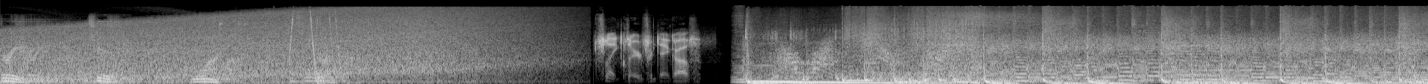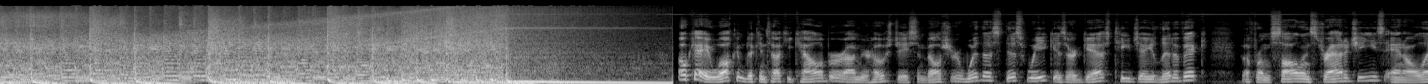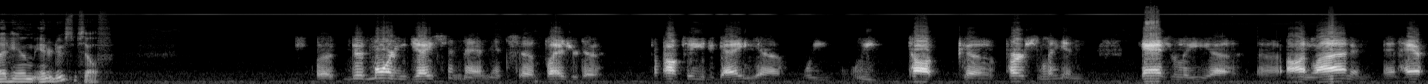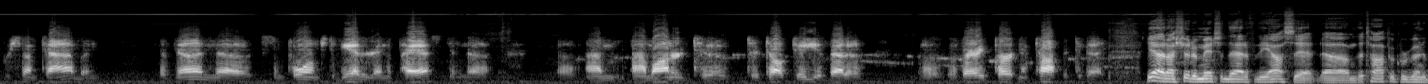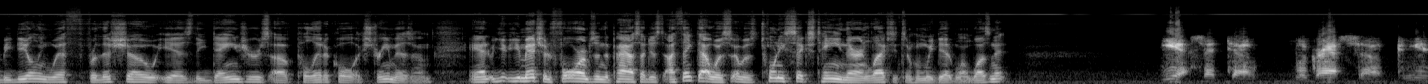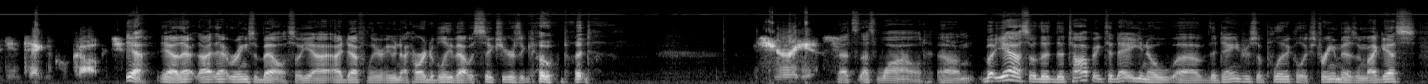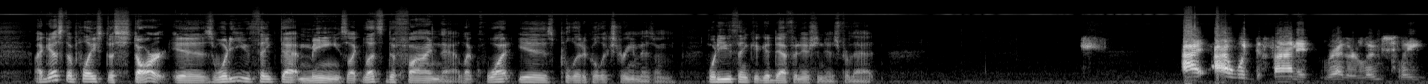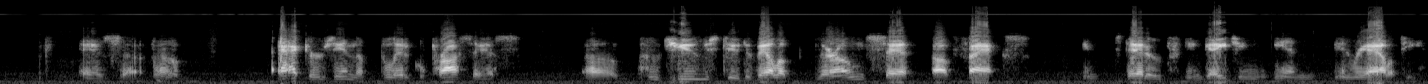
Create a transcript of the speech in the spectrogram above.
three, two, one. Flight cleared for takeoff. Okay, welcome to Kentucky Caliber. I'm your host, Jason Belcher. With us this week is our guest, TJ Litafik uh, from Solon Strategies, and I'll let him introduce himself. Good morning, Jason, and it's a pleasure to talk to you today. Uh, we we talk uh, personally and casually uh, uh, online, and, and have for some time, and have done uh, some forums together in the past. And uh, uh, I'm I'm honored to, to talk to you about a, a, a very pertinent topic today. Yeah, and I should have mentioned that from the outset. Um, the topic we're going to be dealing with for this show is the dangers of political extremism. And you, you mentioned forums in the past. I just I think that was it was 2016 there in Lexington when we did one, wasn't it? Yes, at uh, Bluegrass uh, Community and Technical College. Yeah, yeah, that that, that rings a bell. So yeah, I, I definitely. Hard to believe that was six years ago, but. Sure is. That's that's wild. Um, but yeah, so the the topic today, you know, uh, the dangers of political extremism. I guess, I guess the place to start is what do you think that means? Like, let's define that. Like, what is political extremism? What do you think a good definition is for that? I, I would define it rather loosely as uh, uh, actors in the political process uh, who choose to develop their own set of facts instead of engaging in in reality.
